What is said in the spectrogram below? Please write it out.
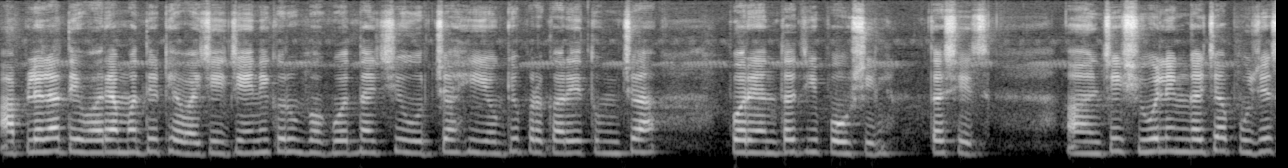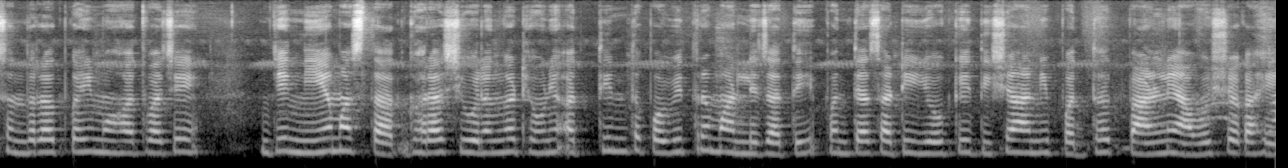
आपल्याला देव्हाऱ्यामध्ये ठेवायची जेणेकरून भगवंताची ऊर्जा ही योग्य प्रकारे तुमच्यापर्यंत ती पोहोचेल. तसेच जे शिवलिंगाच्या पूजेसंदर्भात काही महत्त्वाचे जे नियम असतात घरात शिवलिंग ठेवणे अत्यंत पवित्र मानले जाते पण त्यासाठी योग्य दिशा आणि पद्धत पाळणे आवश्यक आहे.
